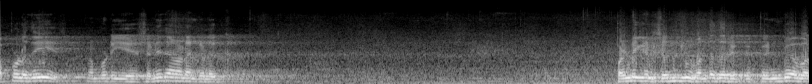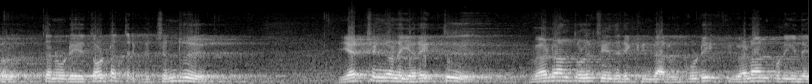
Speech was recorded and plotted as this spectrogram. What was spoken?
அப்பொழுதே நம்முடைய சன்னிதானங்களுக்கு பள்ளிகள் சென்று வந்ததற்கு பின்பு அவர் தன்னுடைய தோட்டத்திற்கு சென்று ஏற்றங்களை இறைத்து வேளாண் தொழில் செய்திருக்கின்றார்கள் குடி வேளாண் குடியிலே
